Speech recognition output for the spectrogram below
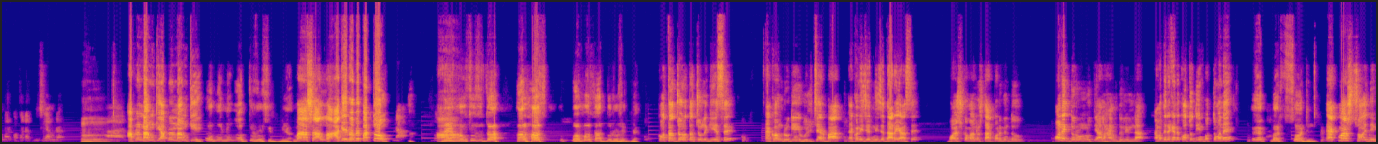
ওনার কথাটা বুঝি আমরা। আপনার নাম কি? আপনার নাম কি? আমার আব্দুর রশিদ মিয়া। মাশা আল্লাহ আগে এভাবে পারতো? না। আহ। বীর মুক্তিযোদ্ধা আলহাজ মোহাম্মদ আব্দুর রশিদ মিয়া। কথার জড়তা চলে গিয়েছে। এখন রুগী হুইল চেয়ার বাদ এখন এই যে নিজে দাঁড়িয়ে আছে বয়স্ক মানুষ তারপরে কিন্তু অনেক দূর উন্নতি আলহামদুলিল্লাহ। আমাদের এখানে কতদিন? বর্তমানে এক মাস ছয় দিন। এক মাস ছয় দিন।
